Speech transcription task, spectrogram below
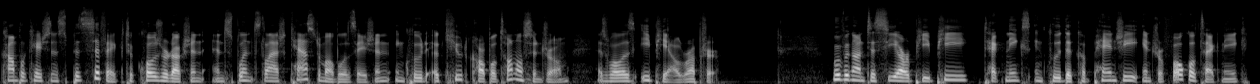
Complications specific to close reduction and splint slash cast immobilization include acute carpal tunnel syndrome as well as EPL rupture. Moving on to CRPP, techniques include the Kapandji intrafocal technique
